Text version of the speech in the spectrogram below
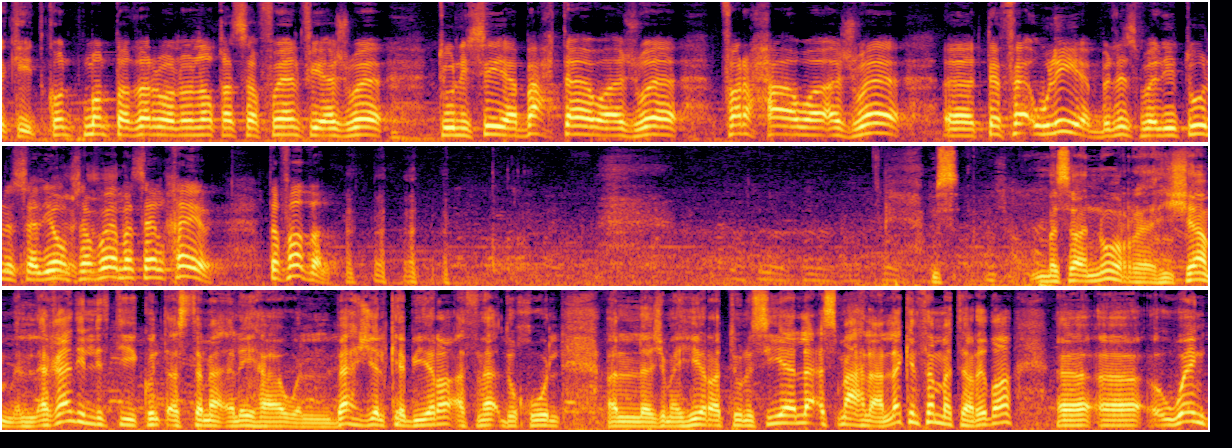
أكيد كنت منتظر ان نلقى صفوان في أجواء تونسية بحتة وأجواء فرحة وأجواء تفاؤلية بالنسبة لتونس اليوم. صفوان مساء الخير. تفضل. مساء النور هشام. الأغاني التي كنت أستمع إليها والبهجة الكبيرة أثناء دخول الجماهير التونسية لا أسمعها الآن لكن ثمة رضا آه، آه، وين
